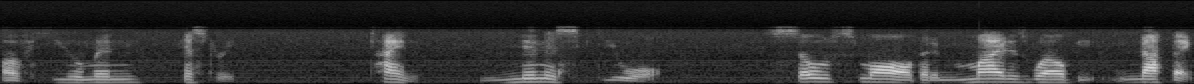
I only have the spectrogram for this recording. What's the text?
of human history. Tiny, minuscule, so small that it might as well be nothing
